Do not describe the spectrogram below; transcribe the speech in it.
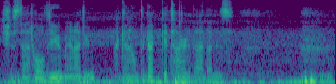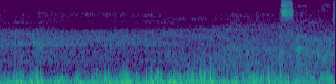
It's just that whole view, man. I do. I don't think I can get tired of that. That is. So gorgeous.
